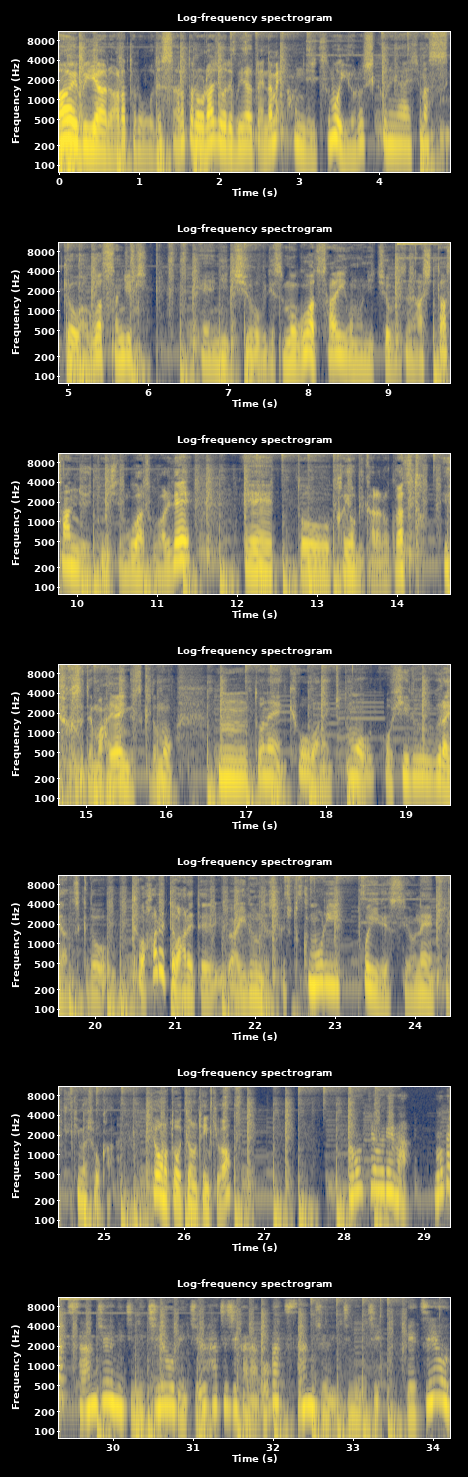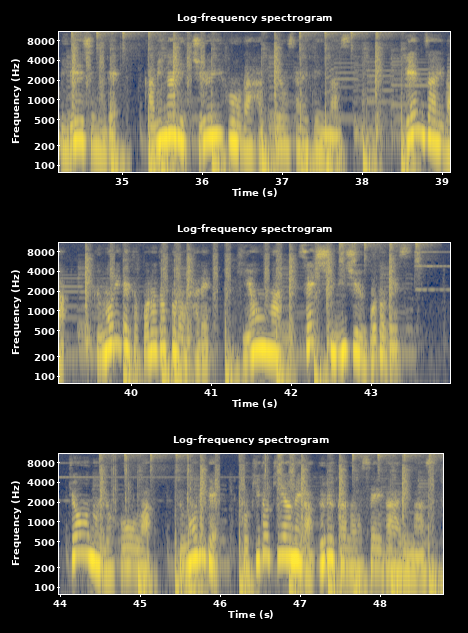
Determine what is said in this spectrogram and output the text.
はい、VR 荒太郎です。荒太郎ラジオで VR とエンタメ、本日もよろしくお願いします。今日は5月30日、えー日曜日です。もう5月最後の日曜日ですね。明日31日でも5月終わりで、えーっと、火曜日から6月ということで、まあ早いんですけども、うんとね、今日はね、ちょっともうお昼ぐらいなんですけど、今日は晴れては晴れてはいるんですけど、ちょっと曇りっぽいですよね。ちょっと聞いてみましょうか。今日の東京の天気は？東京では5月30日日曜日18時から5月31日月曜日0時まで雷注意報が発表されています。現在は曇りでところどころ晴れ、気温は摂氏25度です。今日の予報は曇りで時々雨が降る可能性があります。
